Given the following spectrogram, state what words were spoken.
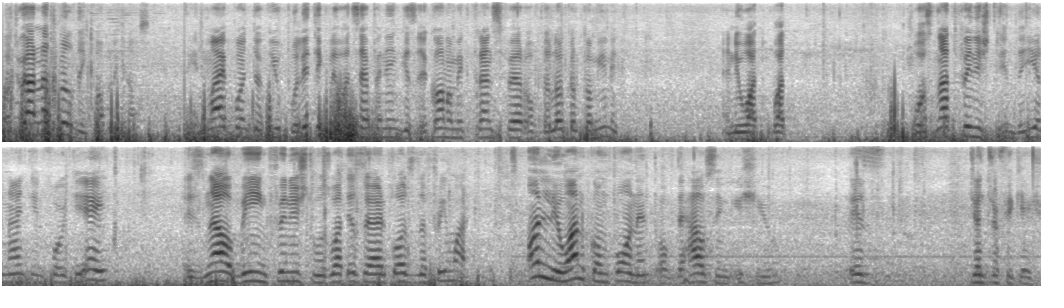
But we are not building public housing. In my point of view, politically, what's happening is economic transfer of the local community. And what, what was not finished in the year 1948 is now being finished with what Israel calls the free market. It's only one component of the housing issue is gentrification.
